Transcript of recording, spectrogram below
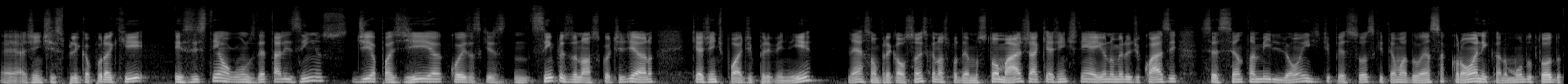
é, a gente explica por aqui, existem alguns detalhezinhos, dia após dia, coisas que simples do nosso cotidiano, que a gente pode prevenir, né? São precauções que nós podemos tomar, já que a gente tem aí o um número de quase 60 milhões de pessoas que têm uma doença crônica no mundo todo.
